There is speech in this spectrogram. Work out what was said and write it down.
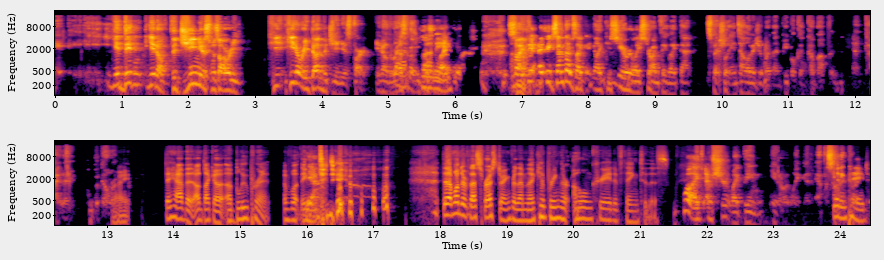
you didn't. You know, the genius was already he he'd already done the genius part. You know, the rest That's of it was just funny. legwork. So I think I think sometimes like like you see a really strong thing like that, especially in television, where then people can come up and, and kind of keep it going. Right. They have it uh, like a, a blueprint of what they Yeah. need to do. Then I wonder if that's frustrating for them. They can't bring their own creative thing to this. Well, I, I'm sure like being you know like an episodic Getting paid.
